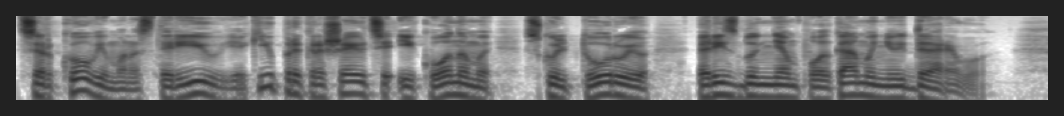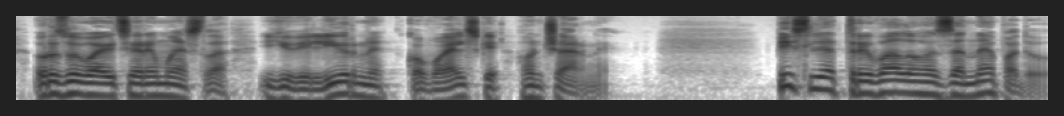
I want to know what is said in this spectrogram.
церков і монастирів, які прикрашаються іконами, скульптурою, різьбленням по каменю й дереву. Розвиваються ремесла ювелірне, ковальське, гончарне. Після тривалого занепаду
